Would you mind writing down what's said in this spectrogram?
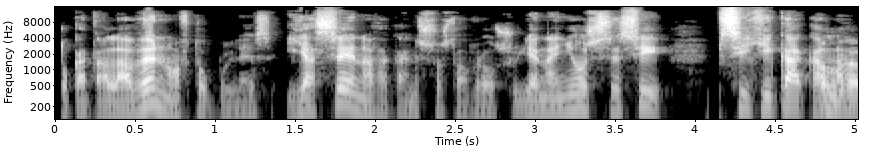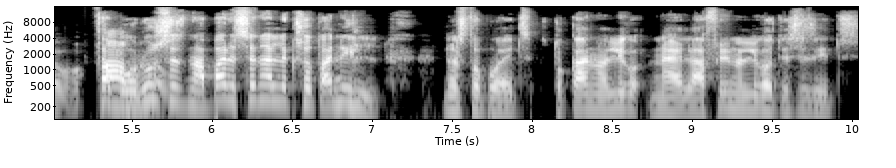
το καταλαβαίνω αυτό που λες, για σένα θα κάνεις το σταυρό σου, για να νιώσεις εσύ ψυχικά καλά. μπράβο. Θα Α, μπορούσες να πάρεις ένα λεξοτανίλ, να σου το πω έτσι. Το κάνω λίγο, να ελαφρύνω λίγο τη συζήτηση.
